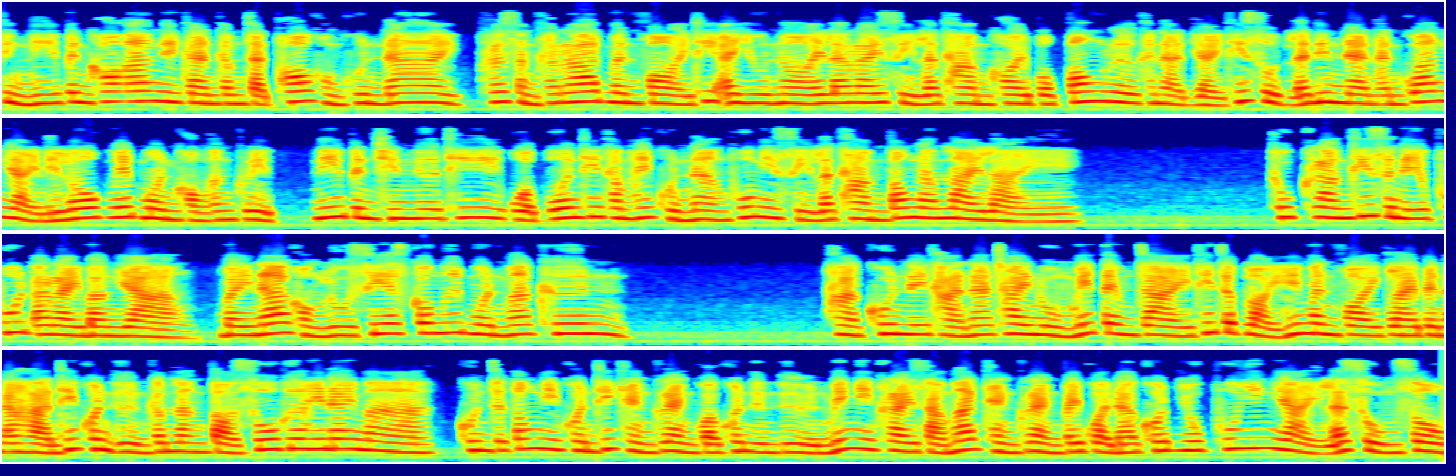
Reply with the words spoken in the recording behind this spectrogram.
สิ่งนี้เป็นข้ออ้างในการกำจัดพ่อของคุณได้ พระสังฆราชมันฟอยที่อายุน้อยและไร้ศีลธรรมคอยปกป้องเรือขนาดใหญ่ที่สุดและดินแดนอันกว้างใหญ่ในโลกเวทมนต์ของอังกฤษ นี่เป็นชิ้นเนื้อที่อวบอ้วนที่ทำให้ขุนนางผู้มีศีลธรรมต้องน้ำลายไหลทุกครั้งที่สเนปพูดอะไรบางอย่าง ใบหน้าของลูเซียสก็มืดมนมากขึ้น หากคุณในฐานะชายหนุ่มไม่เต็มใจที่จะปล่อยให้มันฟอยกลายเป็นอาหารที่คนอื่นกำลังต่อสู้เพื่อให้ได้มา คุณจะต้องมีคนที่แข็งแกร่งกว่าคนอื่นๆ ไม่มีใครสามารถแข็งแกร่งไปกว่าดาคตยุคผู้ยิ่งใหญ่และสูงส่ง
